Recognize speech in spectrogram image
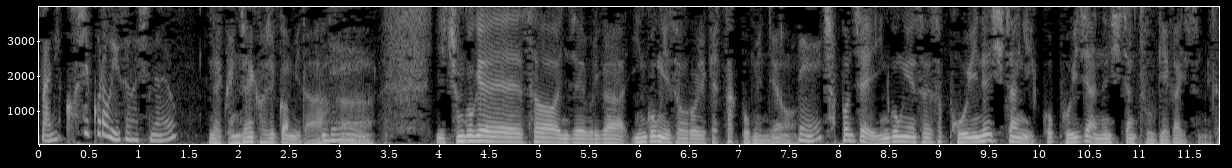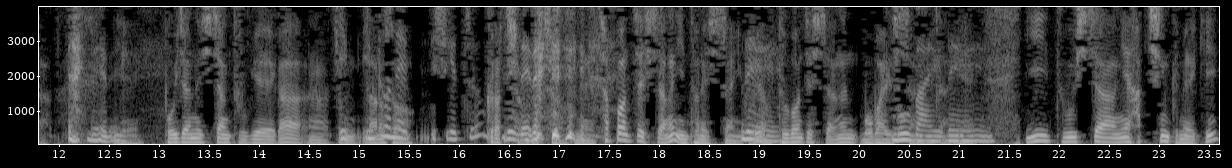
많이 커질 거라고 예상하시나요? 네, 굉장히 커질 겁니다. 네. 어, 이 중국에서 이제 우리가 인공위성으로 이렇게 딱 보면요. 네. 첫 번째 인공위성에서 보이는 시장이 있고 보이지 않는 시장 두 개가 있습니다. 네, 네. 예. 보이지 않는 시장 두 개가 어, 좀 인, 나눠서 인터넷이시겠죠? 그렇죠. 네네네. 그렇죠. 네. 첫 번째 시장은 인터넷 시장이고요. 네. 두 번째 시장은 모바일 시장입니다. 모바일, 네. 예. 이두 시장의 합친 금액이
